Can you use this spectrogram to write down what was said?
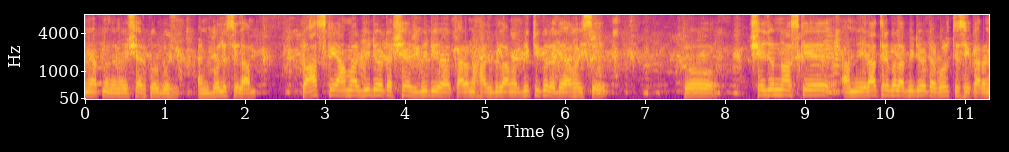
আমি আপনাদের মাঝে শেয়ার করব। আমি বলেছিলাম তো আজকে আমার ভিডিওটা শেষ ভিডিও, কারণ হাঁসগুলো আমার বিক্রি করে দেওয়া হয়েছে। তো সেই জন্য আজকে আমি রাতের বেলা ভিডিওটা করতেছি, কারণ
